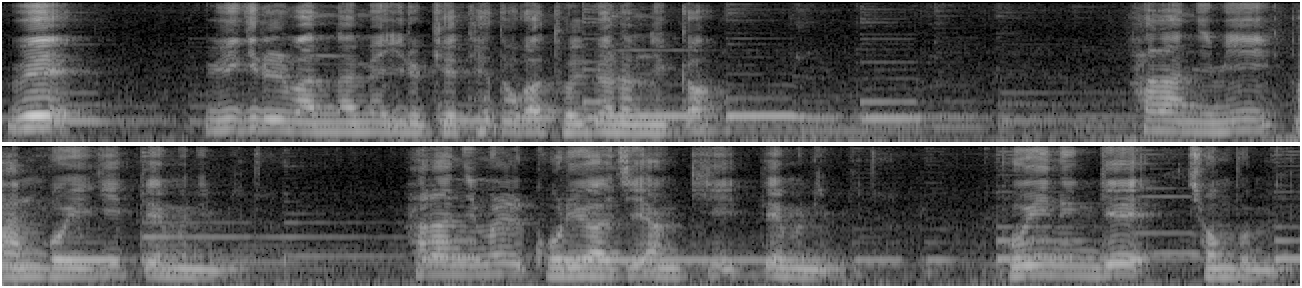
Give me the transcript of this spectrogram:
왜 위기를 만나면 이렇게 태도가 돌변합니까? 하나님이 안 보이기 때문입니다. 하나님을 고려하지 않기 때문입니다. 보이는 게 전부입니다.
